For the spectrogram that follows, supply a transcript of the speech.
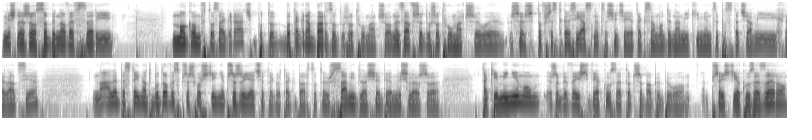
Myślę, że osoby nowe w serii mogą w to zagrać, bo, to, bo ta gra bardzo dużo tłumaczy. One zawsze dużo tłumaczyły, że, że to wszystko jest jasne, co się dzieje, tak samo dynamiki między postaciami i ich relacje. No ale bez tej nadbudowy z przeszłości nie przeżyjecie tego tak bardzo. To już sami dla siebie myślę, że takie minimum, żeby wejść w Jakuzę, to trzeba by było przejść Jakuzę 0,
